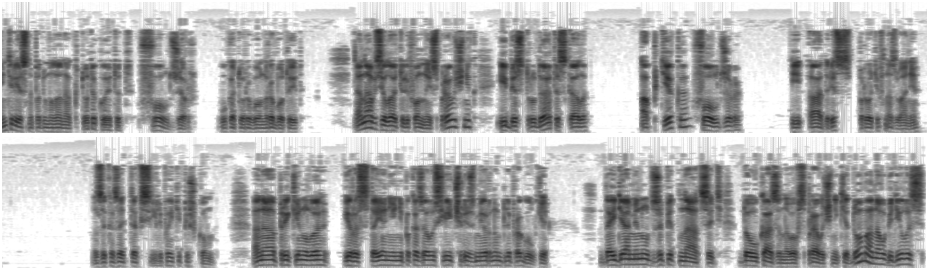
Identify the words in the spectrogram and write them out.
Интересно, — подумала она, — кто такой этот Фолджер, у которого он работает? Она взяла телефонный справочник и без труда отыскала «Аптека Фолджера» и адрес против названия. Заказать такси или пойти пешком? Она прикинула, и расстояние не показалось ей чрезмерным для прогулки — Дойдя минут за пятнадцать до указанного в справочнике дома, она убедилась,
